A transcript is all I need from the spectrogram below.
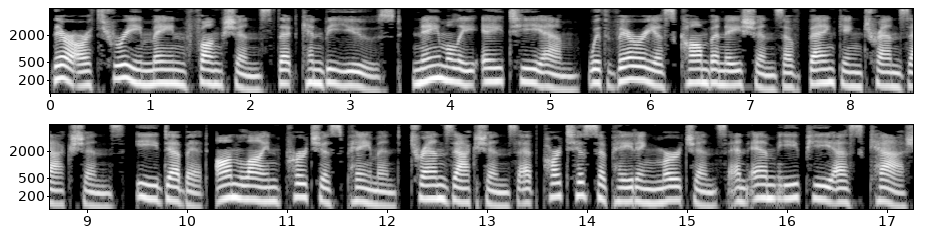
There are three main functions that can be used, namely ATM with various combinations of banking transactions, e-debit online purchase payment transactions at participating merchants and MEPS Cash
